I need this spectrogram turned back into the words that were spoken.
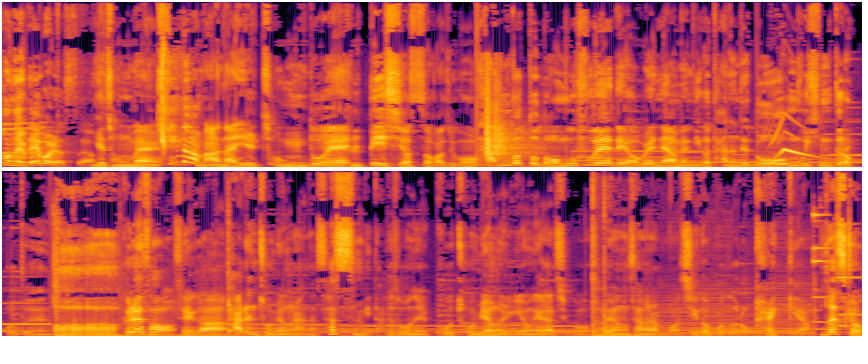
선을 떼 버렸어요. 이게 정말 키나 마나일 정도의 불빛이었어가지고 단 것도 너무 후회돼요. 왜냐하면 이거 다는데 너무 힘들었거든. 아, 그래서 제가 다른 조명을 하나 샀습니다. 그래서 오늘 그 조명을 이용해가지고 저 영상을 한번 찍어보도록 할게요. Let's go!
